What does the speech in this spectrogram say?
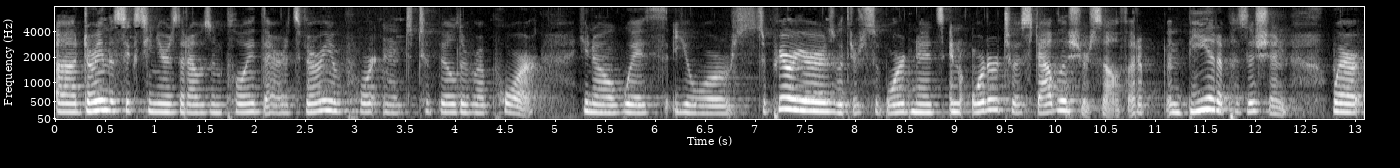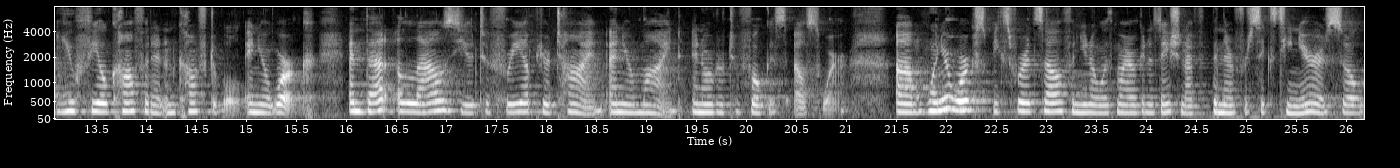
Uh, during the 16 years that I was employed there, it's very important to build a rapport. You know, with your superiors, with your subordinates, in order to establish yourself at a, and be at a position where you feel confident and comfortable in your work. And that allows you to free up your time and your mind in order to focus elsewhere. Um, when your work speaks for itself, and you know, with my organization, I've been there for 16 years, so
